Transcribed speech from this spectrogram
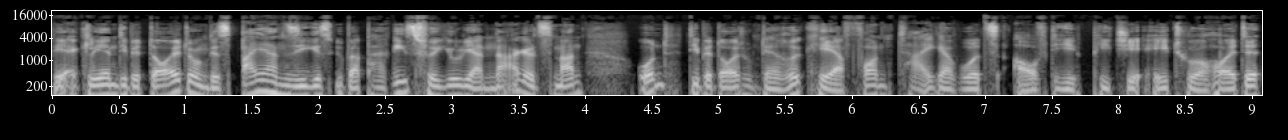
Wir erklären die Bedeutung des Bayern-Sieges über Paris für Julian Nagelsmann und die Bedeutung der Rückkehr von Tiger Woods auf die PGA Tour heute.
